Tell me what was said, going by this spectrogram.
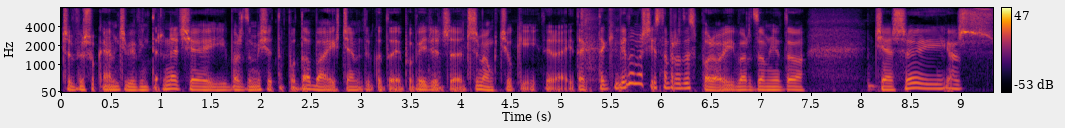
czy wyszukałem ciebie w internecie i bardzo mi się to podoba i chciałem tylko tobie powiedzieć, że trzymam kciuki i tyle. I tak, takich wiadomości jest naprawdę sporo i bardzo mnie to cieszy i aż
